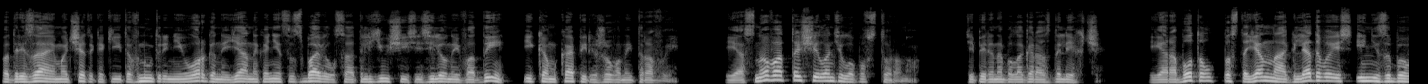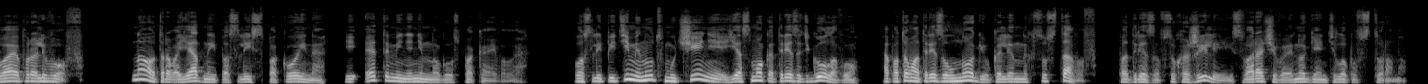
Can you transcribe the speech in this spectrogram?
Подрезая мачете какие-то внутренние органы, я, наконец, избавился от льющейся зеленой воды и комка пережеванной травы. Я снова оттащил антилопу в сторону. Теперь она была гораздо легче. Я работал, постоянно оглядываясь и не забывая про львов. Но травоядные паслись спокойно, и это меня немного успокаивало. После пяти минут мучения я смог отрезать голову, а потом отрезал ноги у коленных суставов, подрезав сухожилие и сворачивая ноги антилопы в сторону.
